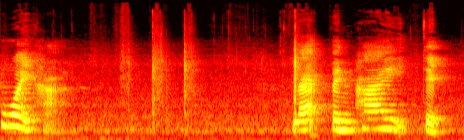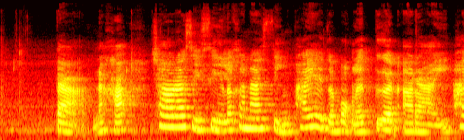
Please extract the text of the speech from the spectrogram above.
ถ้วยค่ะ และเป็นไพ่เจ็ดดาบนะคะ ชาวราศีสิงห์และคณะสิงห์ไพ่อยากจะบอกและเตือนอะไรไพ่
